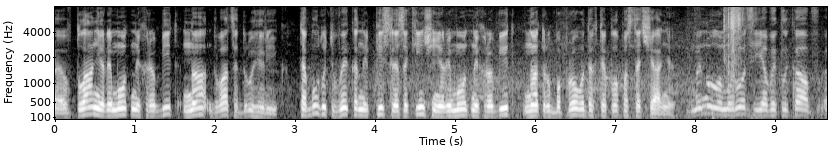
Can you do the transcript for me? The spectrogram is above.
е, в плані ремонтних робіт на 22 рік. Та будуть виконані після закінчення ремонтних робіт на трубопроводах теплопостачання. В минулому році я викликав е,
